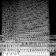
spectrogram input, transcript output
Bye.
